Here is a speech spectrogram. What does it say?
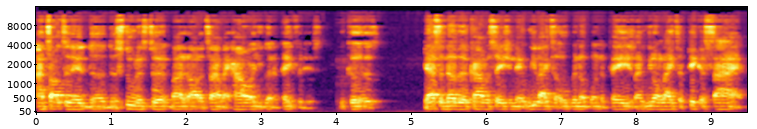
I talk to the, the, the students to about it all the time. Like, how are you going to pay for this? Because that's another conversation that we like to open up on the page. Like we don't like to pick a side,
